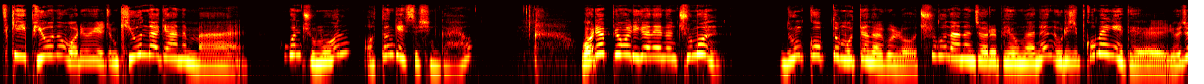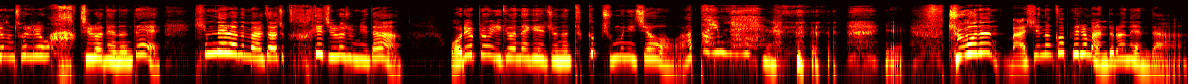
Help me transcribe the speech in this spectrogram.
특히 비 오는 월요일 좀 기운나게 하는 말, 혹은 주문 어떤 게 있으신가요? 월요병을 이겨내는 주문! 눈곱도 못된 얼굴로 출근하는 저를 배웅하는 우리 집 꼬맹이들. 요즘 소리를 확 질러대는데 힘내라는 말도 아주 크게 질러줍니다. 월요병을 이겨내게 해주는 특급 주문이죠. 아빠 힘내! 예. 주문은 맛있는 커피를 만들어낸다.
